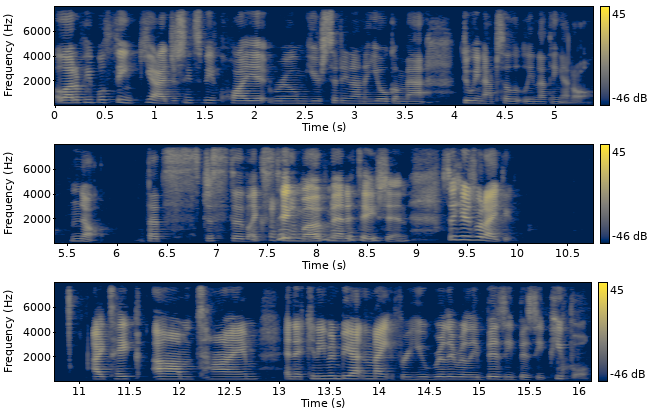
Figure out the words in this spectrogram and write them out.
a lot of people think, yeah, it just needs to be a quiet room. You're sitting on a yoga mat doing absolutely nothing at all. No, that's just the like stigma of meditation. So here's what I do. I take um, time, and it can even be at night for you really, really busy, busy people.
